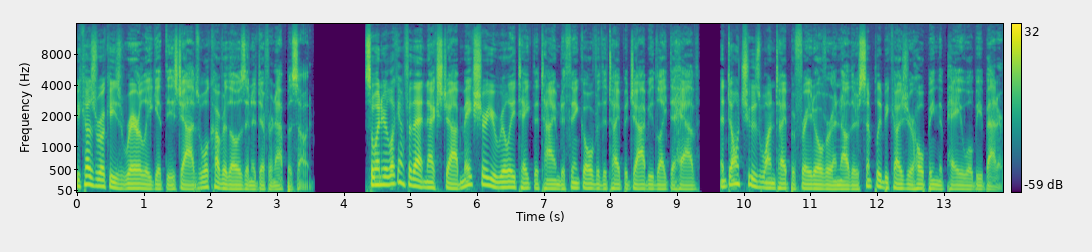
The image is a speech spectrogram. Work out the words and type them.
because rookies rarely get these jobs, we'll cover those in a different episode. So, when you're looking for that next job, make sure you really take the time to think over the type of job you'd like to have and don't choose one type of freight over another simply because you're hoping the pay will be better.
